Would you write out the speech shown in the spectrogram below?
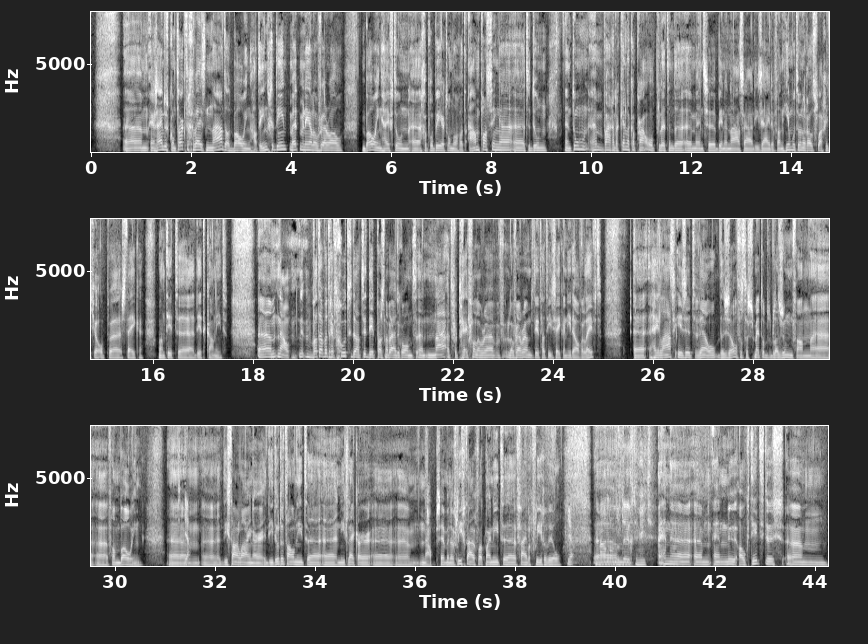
Um, er zijn dus contacten geweest nadat Boeing had ingediend met meneer Lovero. Boeing heeft toen geprobeerd om nog wat aanpassingen te doen. En toen waren er kennelijk een paar oplettende mensen binnen NASA die zeiden van hier moeten we een rood vlaggetje op steken, want dit, dit kan niet. Um, nou, wat dat betreft goed dat dit pas naar buiten komt na het vertrek van Lovero Canaveral. Dit had hij zeker niet overleefd. Eh, helaas is het wel de zoveelste smet op het blazoen van, eh, eh, van Boeing. Ehm, eh, die Starliner die doet het al niet, eh, eh, niet lekker. Eh, ehm, nou, ze hebben een vliegtuig wat maar niet eh, veilig vliegen wil. Ja, maar alle andere Ehm, deugden niet. En, eh, en nu ook dit. Dus ehm,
